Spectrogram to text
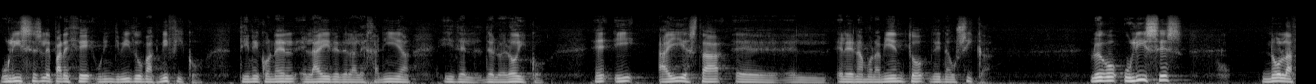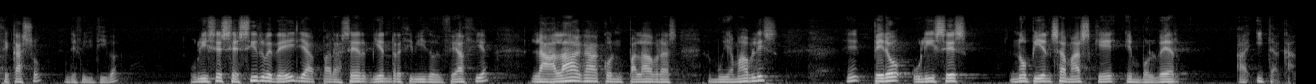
Ulises le parece un individuo magnífico, tiene con él el aire de la lejanía y de lo heroico. Eh, y ahí está eh, el, enamoramiento de Nausicaa. Luego Ulises no le hace caso, en definitiva. Ulises se sirve de ella para ser bien recibido en Feacia, la halaga con palabras muy amables, ¿eh? pero Ulises no piensa más que en volver a Ítaca.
